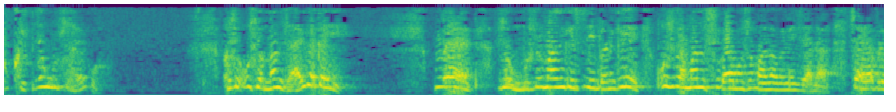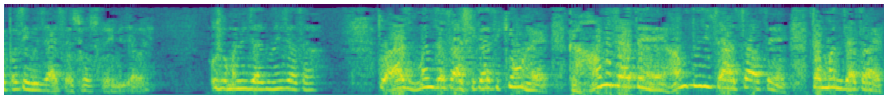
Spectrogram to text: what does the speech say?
वो कितना ऊँचा है वो। अच्छा उसका मन जाएगा कहीं, मैं जो मुसलमान की स्त्री बन के उसका मन सिवाय मुसलमानों में नहीं जाना, चाहे अपने पति में जाए, चाहे छोरे में जाए, उसका मन नहीं जाता। तो आज मन जाता शिकायत क्यों है? कि हम जाते हैं, हम दूसरी चाह चाहते हैं, तब मन जाता है।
